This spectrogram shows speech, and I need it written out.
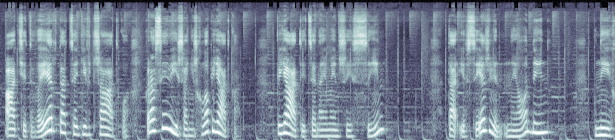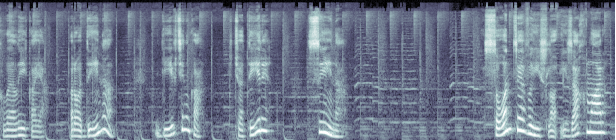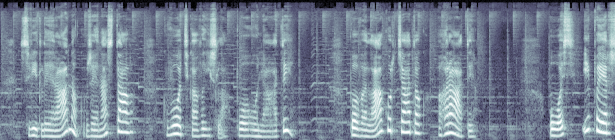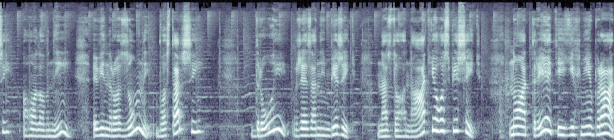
А четверта це дівчатко, красивіша, ніж хлоп'ятка. П'ятий це найменший син. Та і все ж він не один. В них велика родина, дівчинка, чотири сина. Сонце вийшло із-за хмар. Світлий ранок вже настав. Квочка вийшла погуляти, повела курчаток грати. Ось і перший головний, він розумний, бо старший. Другий вже за ним біжить, наздогнать його спішить. Ну а третій їхній брат,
